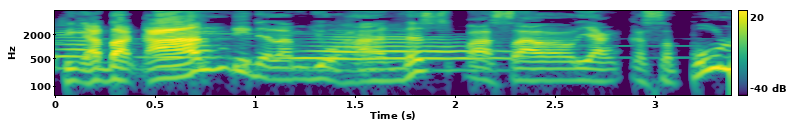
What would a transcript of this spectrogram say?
Dikatakan di dalam Yohanes pasal yang ke-10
